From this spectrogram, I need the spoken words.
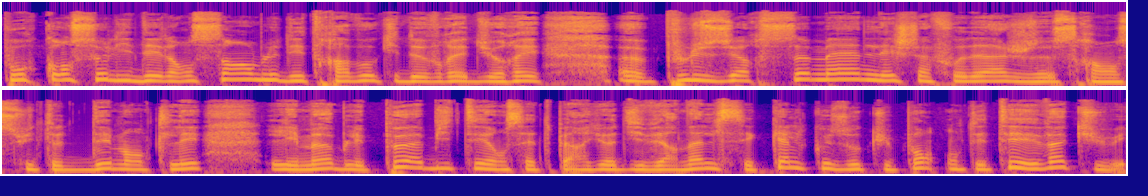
pour consolider l'ensemble des travaux qui devraient durer euh, plusieurs semaines. L'échafaudage sera ensuite démantelé. L'immeuble est peu habité en cette période hivernale. Ses quelques occupants ont été évacués.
